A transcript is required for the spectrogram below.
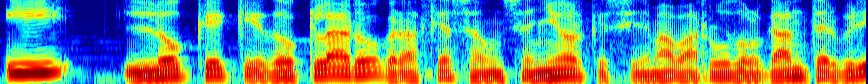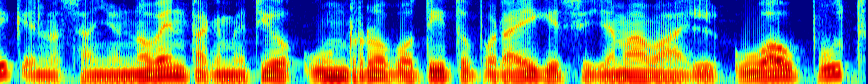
Y lo que quedó claro, gracias a un señor que se llamaba Rudolf Ganterbrick en los años 90, que metió un robotito por ahí que se llamaba el Wauput.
